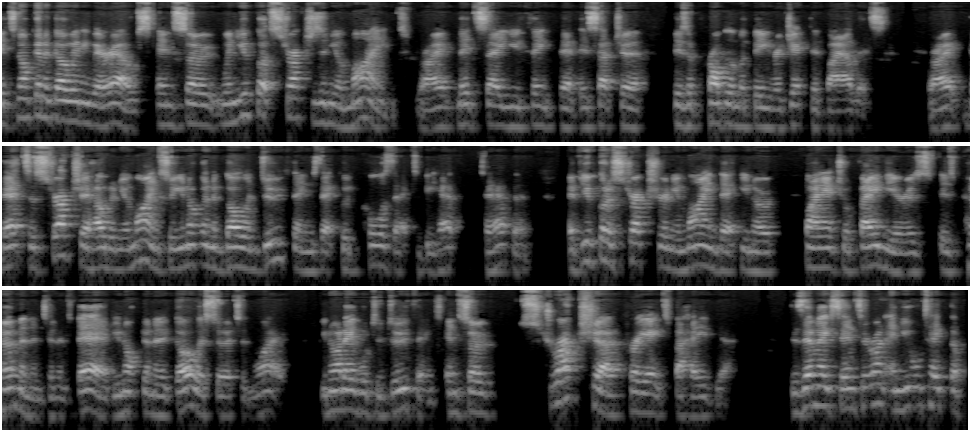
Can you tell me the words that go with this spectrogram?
It's not going to go anywhere else. And so when you've got structures in your mind, right, let's say you think that there's such a, there's a problem of being rejected by others right? That's a structure held in your mind. So you're not going to go and do things that could cause that to be hap to happen. If you've got a structure in your mind that, you know, financial failure is, is permanent and it's bad, you're not going to go a certain way. You're not able to do things. And so structure creates behavior. Does that make sense, everyone? And you will take the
